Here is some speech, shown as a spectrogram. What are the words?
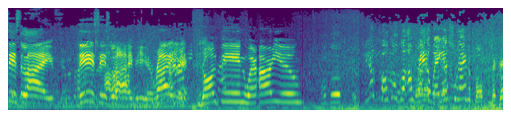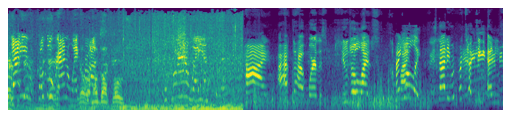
is live. This is live here, right? Dolphin, where are you? You know Coco go, uh, ran away yesterday? Yeah, Coco ran away Yeah, from we're not us. that close. Coco ran away yesterday. Hi. I have to have wear this usual life. I know, like it's not even protecting anything.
